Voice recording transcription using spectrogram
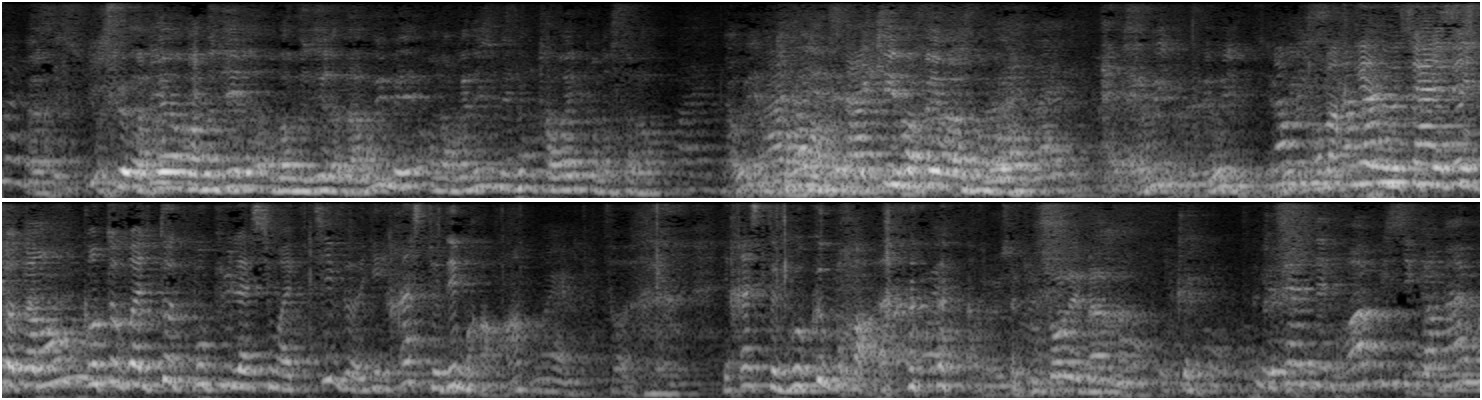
ouais, Euh, c'est Parce sûr. qu'après, on va me dire, on va me dire, bah oui, mais on organise, mais nous, on travaille pendant ce temps-là. Ah oui, on Ah qui va faire à ce moment-là Eh oui, eh oui. eh Non, oui. mais c'est Remarquez, quand même monsieur Gabius, 15 ans. quand, quand on voit le taux de population active, il reste des bras. hein. Ouais. Il reste beaucoup de bras. C'est tout le temps les mêmes. Ok. Il reste des bras, puis c'est quand même.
